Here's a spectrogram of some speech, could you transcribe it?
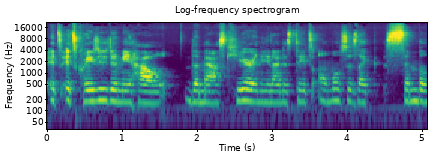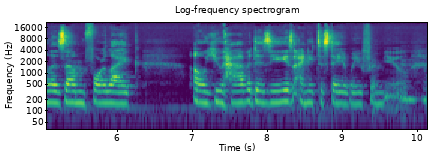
it's it's crazy to me how the mask here in the United States almost is like symbolism for like, oh, you have a disease, I need to stay away from you. Mm-hmm.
